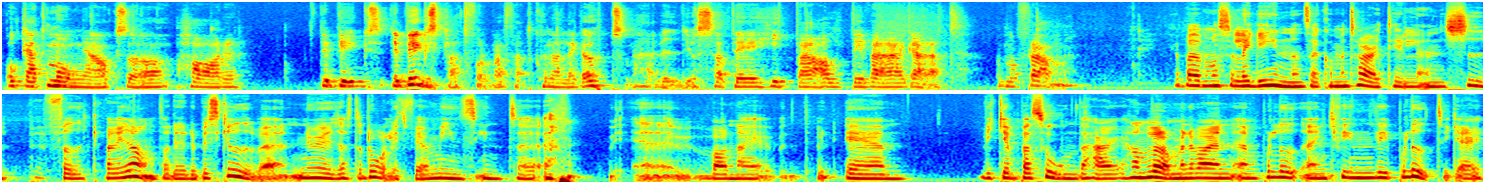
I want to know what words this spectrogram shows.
Och att många också har det byggs, det byggs plattformar för att kunna lägga upp sådana här videos så att det hittar alltid vägar att nå fram. Jag bara måste lägga in en sån kommentar till en cheap fake variant av det du beskriver. Nu är det jättedåligt för jag minns inte eh, vad den här, eh, vilken person det här handlar om. Men det var en, en, poli, en kvinnlig politiker.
